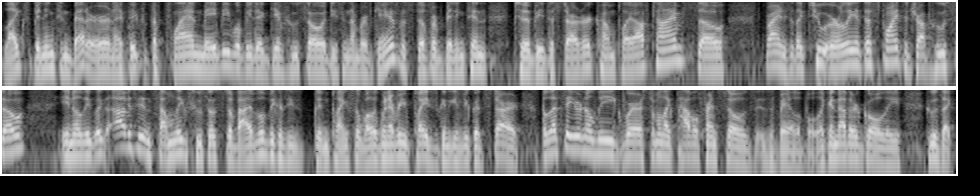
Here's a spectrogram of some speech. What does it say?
likes Binnington better, and I think that the plan maybe will be to give Husso a decent number of games, but still for Binnington to be the starter come playoff time. So, Brian, is it like too early at this point to drop Husso in a league? Like obviously in some leagues, Husso's still valuable because he's been playing so well. Like whenever he plays, he's going to give you a good start. But let's say you're in a league where someone like Pavel Francouz is available, like another goalie who's like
